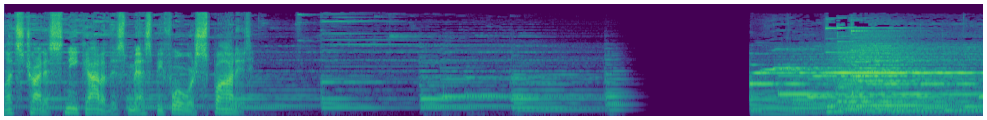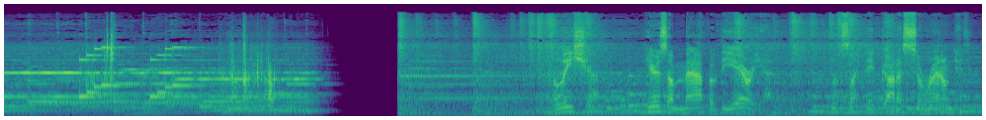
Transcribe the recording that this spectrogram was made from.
let's try to sneak out of this mess before we're spotted. Alicia, here's a map of the area. Looks like they've got us surrounded.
